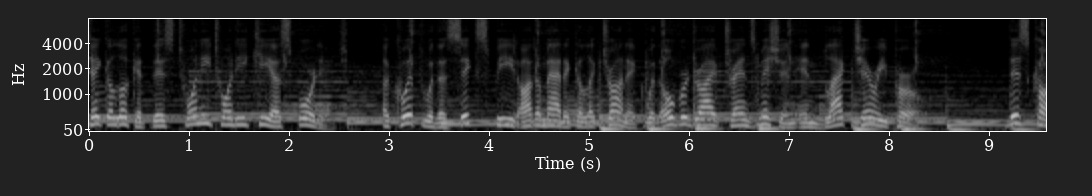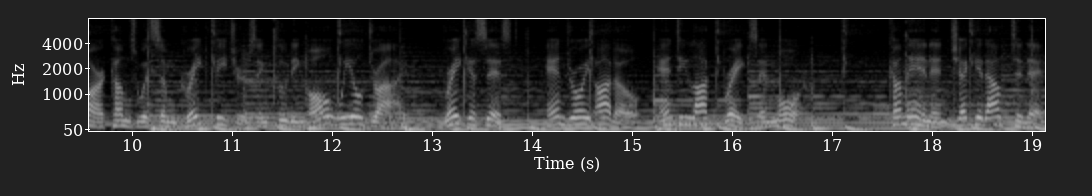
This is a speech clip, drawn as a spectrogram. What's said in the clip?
Take a look at this 2020 Kia Sportage. Equipped with a 6-speed automatic electronic with overdrive transmission in black cherry pearl. This car comes with some great features including all-wheel drive, brake assist, Android Auto, anti-lock brakes and more. Come in and check it out today.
